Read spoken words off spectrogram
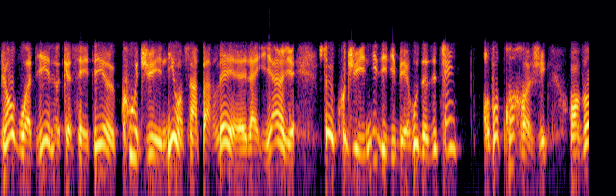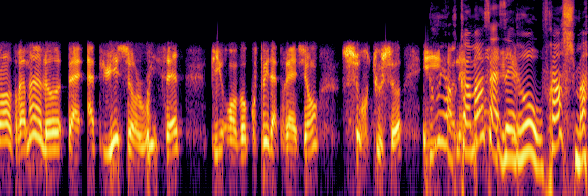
Puis on voit bien que ça a été un coup de génie. On s'en parlait euh, là, hier. C'est un coup de génie des libéraux de dire, tiens, on va proroger. On va vraiment là, ben, appuyer sur reset, puis on va couper la pression sur tout ça. Et oui, on recommence à zéro, franchement.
